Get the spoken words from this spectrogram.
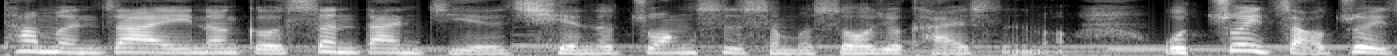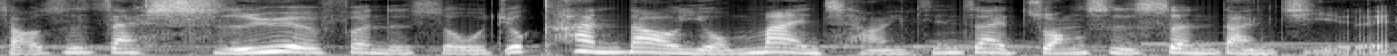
他们在那个圣诞节前的装饰什么时候就开始了？我最早最早是在十月份的时候，我就看到有卖场已经在装饰圣诞节嘞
